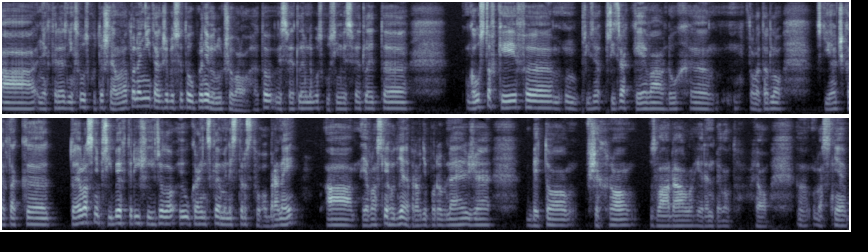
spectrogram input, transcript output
a některé z nich jsou skutečné. Ono to není tak, že by se to úplně vylučovalo. Já to vysvětlím nebo zkusím vysvětlit. Ghost of Kyiv, přízrak Kyjeva, duch, to letadlo, stíhačka, tak to je vlastně příběh, který šířilo i ukrajinské ministerstvo obrany a je vlastně hodně nepravděpodobné, že by to všechno zvládal jeden pilot. Jo. Vlastně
